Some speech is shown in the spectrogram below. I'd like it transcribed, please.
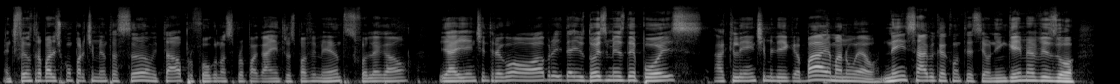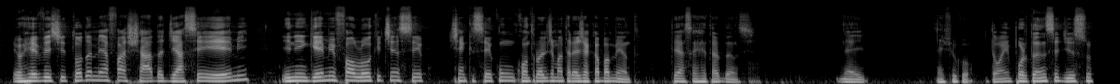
A gente fez um trabalho de compartimentação e tal, para o fogo não se propagar entre os pavimentos, foi legal. E aí a gente entregou a obra e daí dois meses depois a cliente me liga, bah, Emanuel, nem sabe o que aconteceu, ninguém me avisou. Eu revesti toda a minha fachada de ACM e ninguém me falou que tinha, ser, tinha que ser com controle de materiais de acabamento. Ter essa retardância. Né? Aí ficou. Então a importância disso,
